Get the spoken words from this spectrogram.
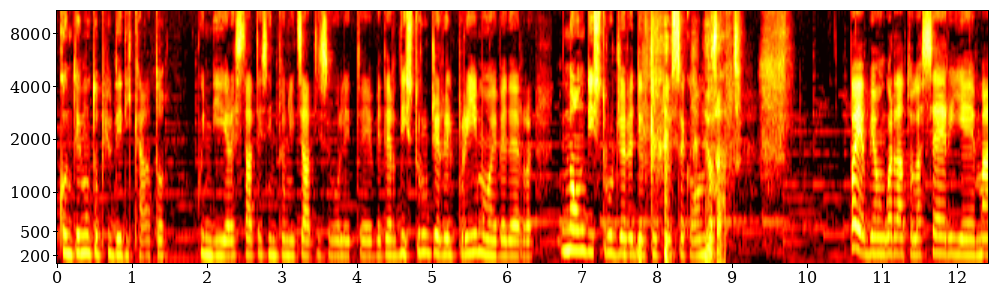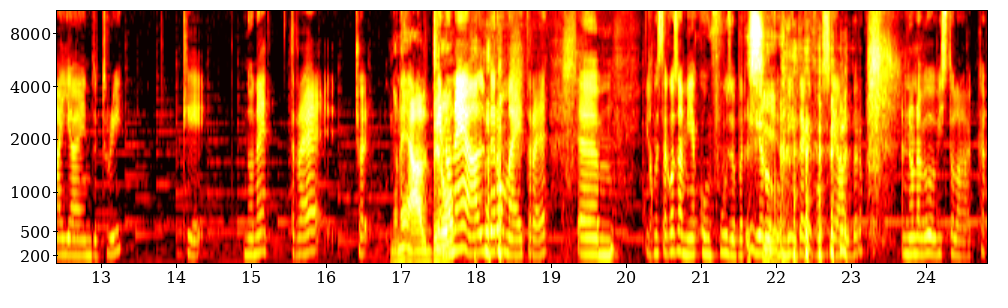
contenuto più dedicato. Quindi restate sintonizzati se volete veder distruggere il primo e veder non distruggere del tutto il secondo. esatto. Poi abbiamo guardato la serie Maya and the Tree, che non è tre, cioè Non è che albero. non è albero ma è tre. E questa cosa mi ha confuso perché Sì. io ero convinta che fosse albero, non avevo visto la H.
